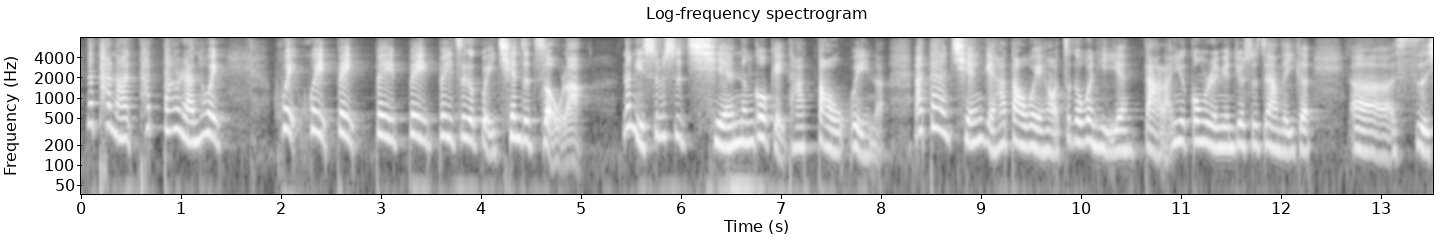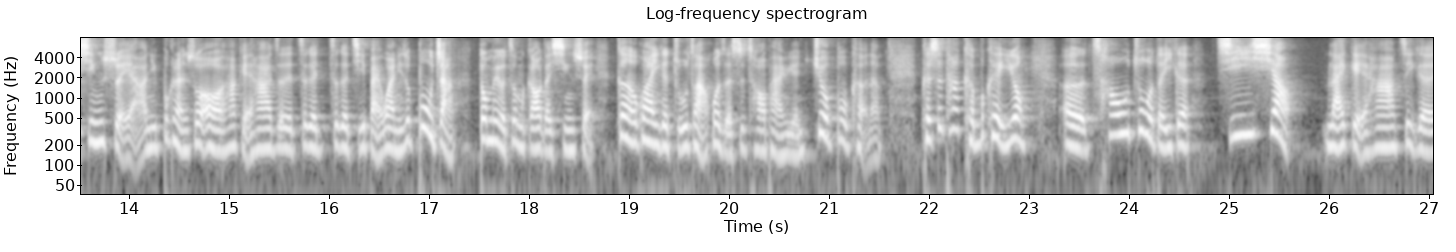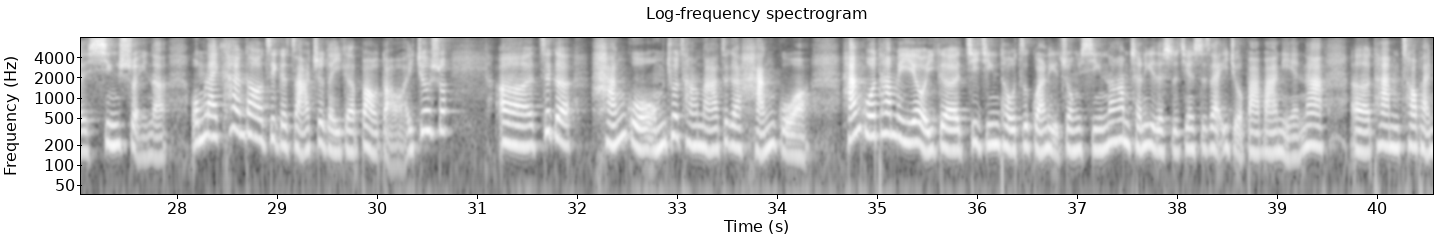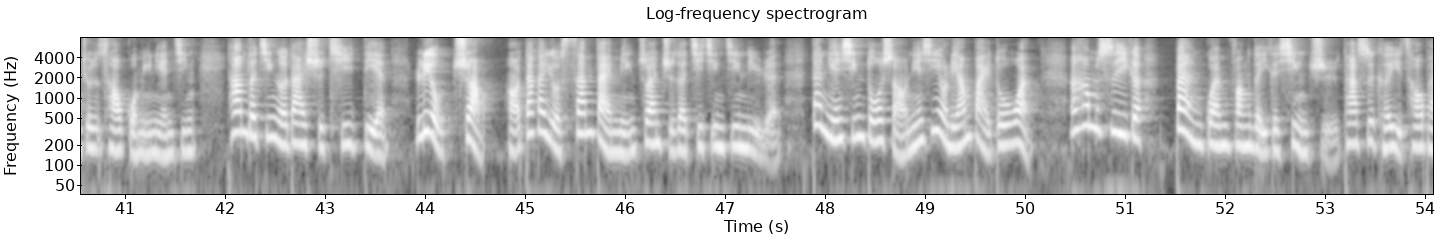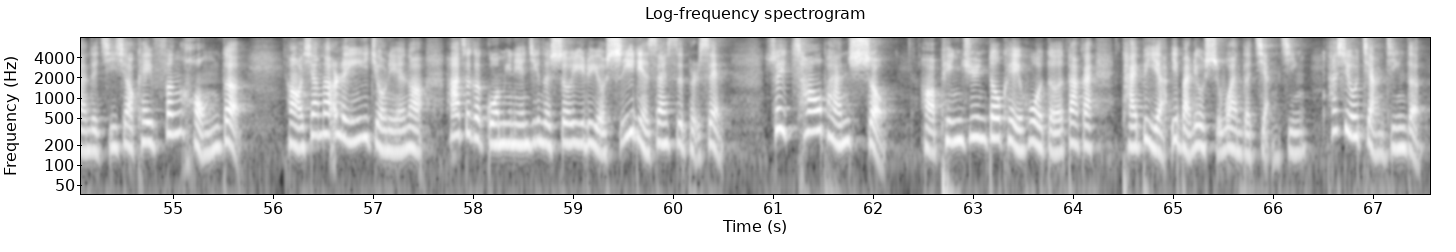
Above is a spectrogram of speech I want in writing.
那他拿他当然会会会被被被被这个鬼牵着走了。那你是不是钱能够给他到位呢？啊，但钱给他到位哈，这个问题也很大了，因为公务人员就是这样的一个呃死薪水啊，你不可能说哦，他给他这、这个这个几百万，你说部长都没有这么高的薪水，更何况一个组长或者是操盘员就不可能。可是他可不可以用呃操作的一个绩效来给他这个薪水呢？我们来看到这个杂志的一个报道啊，也就是说。呃，这个韩国，我们就常拿这个韩国，韩国他们也有一个基金投资管理中心，那他们成立的时间是在一九八八年，那呃，他们操盘就是操国民年金，他们的金额大概十七点六兆，好，大概有三百名专职的基金经理人，但年薪多少？年薪有两百多万，那他们是一个半官方的一个性质，它是可以操盘的绩效可以分红的，好，像到二零一九年呢，它这个国民年金的收益率有十一点三四 percent。所以操盘手好，平均都可以获得大概台币啊一百六十万的奖金，它是有奖金的。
